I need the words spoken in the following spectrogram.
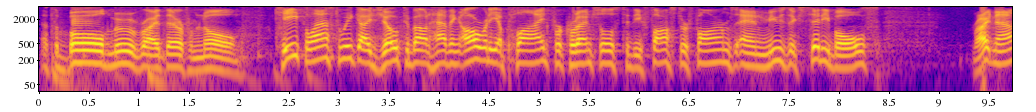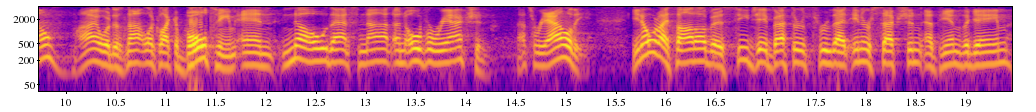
That's a bold move right there from Noel. Keith, last week I joked about having already applied for credentials to the Foster Farms and Music City Bowls. Right now, Iowa does not look like a bowl team, and no, that's not an overreaction. That's reality. You know what I thought of as CJ Beathard threw that interception at the end of the game?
